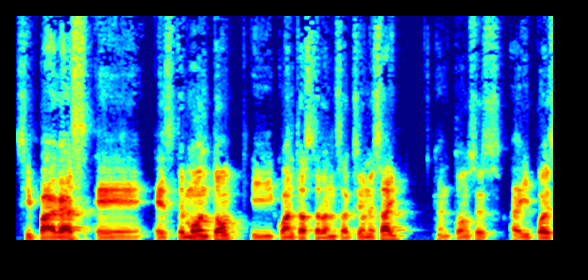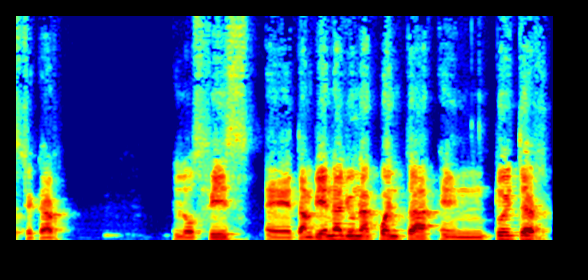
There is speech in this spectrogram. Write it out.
si pagas este monto y cuántas transacciones hay. Entonces ahí puedes checar los fees. Eh, también hay una cuenta en Twitter,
